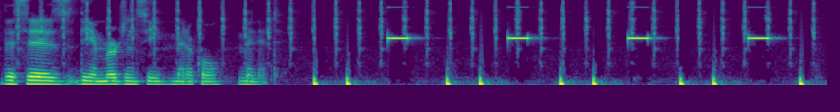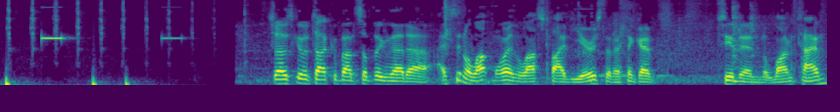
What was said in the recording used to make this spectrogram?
This is the Emergency Medical Minute. So I was going to talk about something that uh, I've seen a lot more in the last five years than I think I've seen in a long time,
